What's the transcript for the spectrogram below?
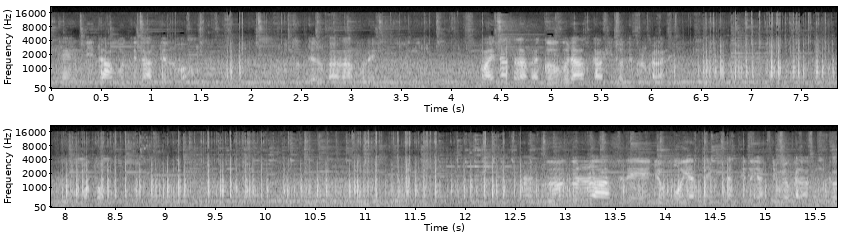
本当は天理ダムってなってるわ。映ってるからなこれ。にまあいざとなったら Google Earth から拾ってくるからね。音も Google Earth で旅行やってみたっていうのやってみようかなと思った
